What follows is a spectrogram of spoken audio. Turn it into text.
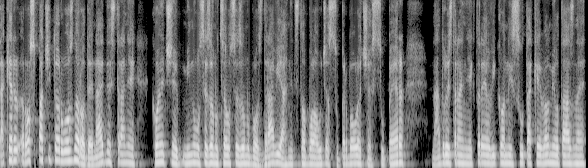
také rozpačito rôznorodé. Na jednej strane konečne minulú sezónu, celú sezónu bol zdravý a hneď z toho bola účasť v Super Bowle, čo je super na druhej strane niektoré jeho výkony sú také veľmi otázne.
